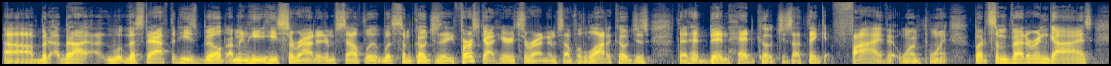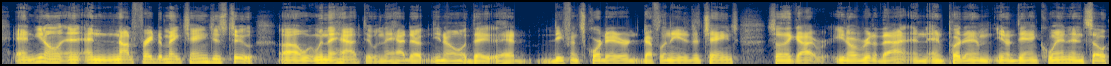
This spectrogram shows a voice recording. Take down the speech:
uh, but but I, the staff that he's built, I mean, he he surrounded himself with, with some coaches. That he first got here, he surrounded himself with a lot of coaches that had been head coaches. I think five at one point, but some veteran guys, and you know, and, and not afraid to make changes too uh, when they had to. When they had to, you know, they, had defense coordinator definitely needed to change, so they got you know rid of that and, and put in you know Dan Quinn, and so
